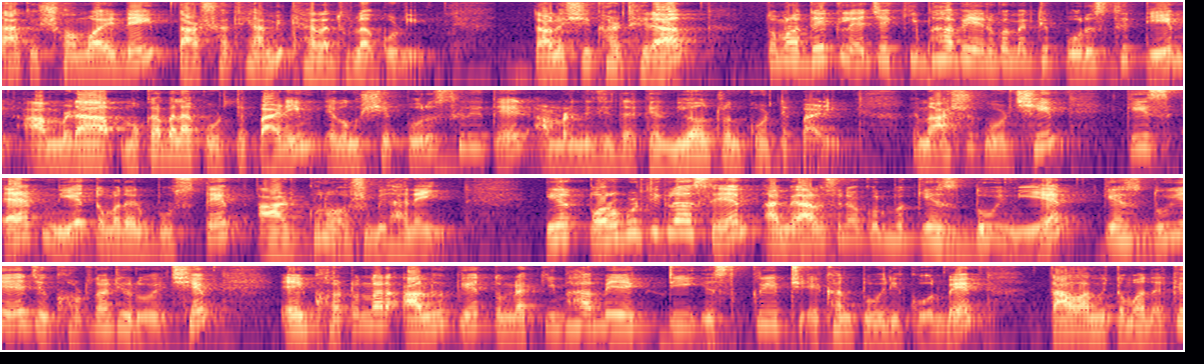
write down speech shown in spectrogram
তাকে সময় দেই, তার সাথে আমি খেলাধুলা করি। তাহলে শিক্ষার্থীরা, তোমরা দেখলে যে কীভাবে এরকম একটি পরিস্থিতি আমরা মোকাবেলা করতে পারি এবং সেই পরিস্থিতিতে আমরা নিজেদেরকে নিয়ন্ত্রণ করতে পারি। আমি আশা করছি কেস এক নিয়ে তোমাদের বুঝতে আর কোনো অসুবিধা নেই। এর পরবর্তী ক্লাসে আমি আলোচনা করব কেস দুই নিয়ে। কেস দুইয়ে যে ঘটনাটি রয়েছে, এই ঘটনার আলোকে তোমরা কীভাবে একটি স্ক্রিপ্ট এখান তৈরি করবে তাও আমি তোমাদেরকে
